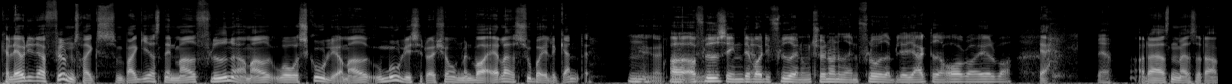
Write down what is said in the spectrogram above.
kan lave de der filmtricks, som bare giver sådan en meget flydende og meget uoverskuelig og meget umulig situation, men hvor alle er super elegante. Mm. Og, og flydescenen, det er, hvor de flyder i nogle tønder ned ad en flod og bliver jagtet af orker og elver. Ja. ja. Og der er sådan en masse, der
